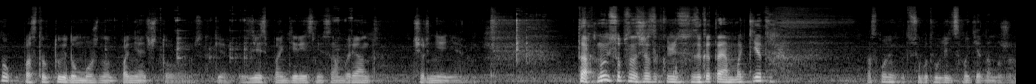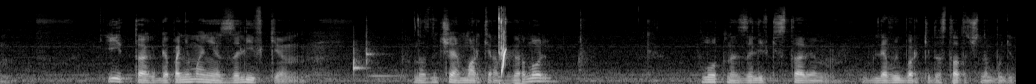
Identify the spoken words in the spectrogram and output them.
Ну, по структуре, думаю, можно понять, что все-таки здесь поинтереснее сам вариант чернения. Так, ну и, собственно, сейчас закатаем макет. Посмотрим, как это все будет выглядеть с макетом уже. Итак, для понимания заливки назначаем маркером номер 0. Плотность заливки ставим для выборки достаточно будет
